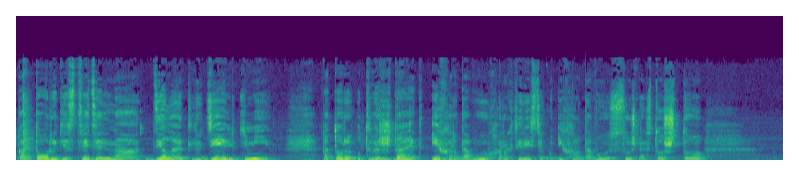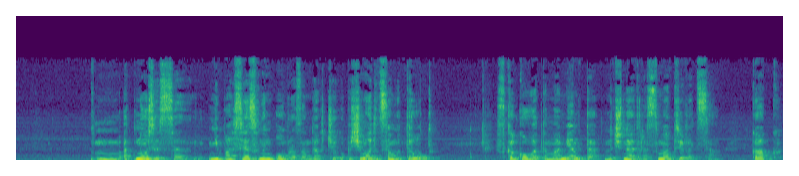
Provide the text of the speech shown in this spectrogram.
который действительно делает людей людьми, который утверждает их родовую характеристику, их родовую сущность, то, что относится непосредственным образом да, к человеку. Почему этот самый труд с какого-то момента начинает рассматриваться как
